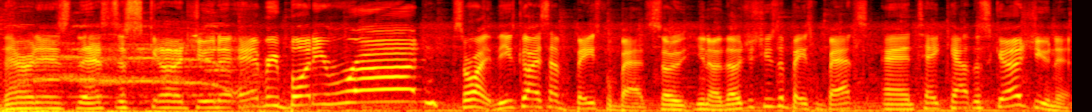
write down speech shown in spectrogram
There it is. There's the Scourge unit. Everybody run! It's all right. These guys have baseball bats. So, you know, they'll just use the baseball bats and take out the Scourge unit.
